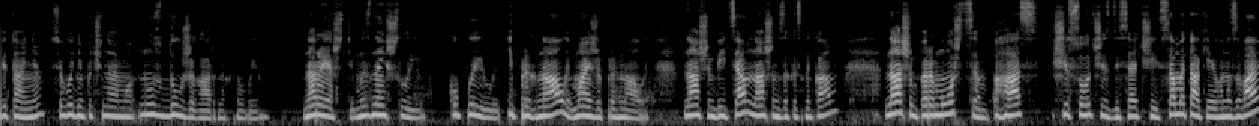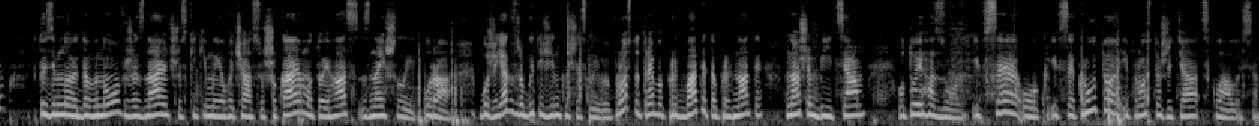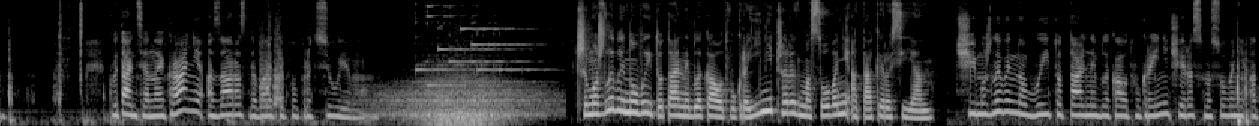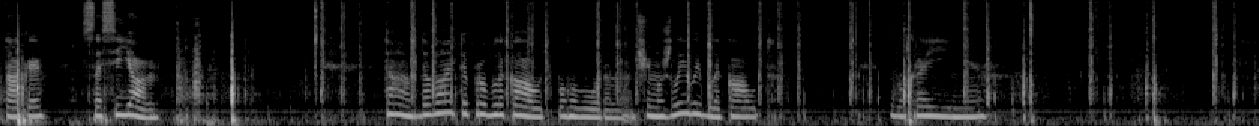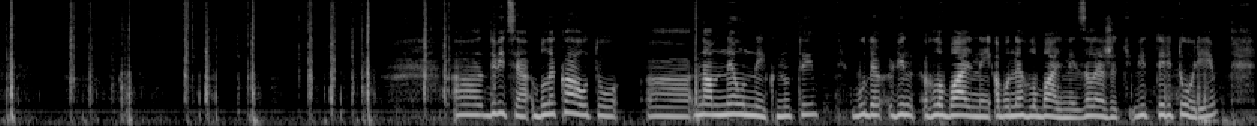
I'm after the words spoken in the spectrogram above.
Вітання. Сьогодні починаємо ну, з дуже гарних новин. Нарешті ми знайшли, купили і пригнали, майже пригнали нашим бійцям, нашим захисникам, нашим переможцям ГАЗ 666. Саме так я його називаю. Хто зі мною давно вже знають, що скільки ми його часу шукаємо, той газ знайшли. Ура! Боже, як зробити жінку щасливою? Просто треба придбати та пригнати нашим бійцям отой газон. І все ок, і все круто, і просто життя склалося. Квитанція на екрані, а зараз давайте попрацюємо. Чи можливий новий тотальний блекаут в Україні через масовані атаки росіян? Чи можливий новий тотальний блекаут в Україні через масовані атаки сасіян? Так, давайте про блекаут поговоримо. Чи можливий блекаут в Україні? Дивіться, блекауту нам не уникнути. Буде він глобальний або не глобальний, залежить від території.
